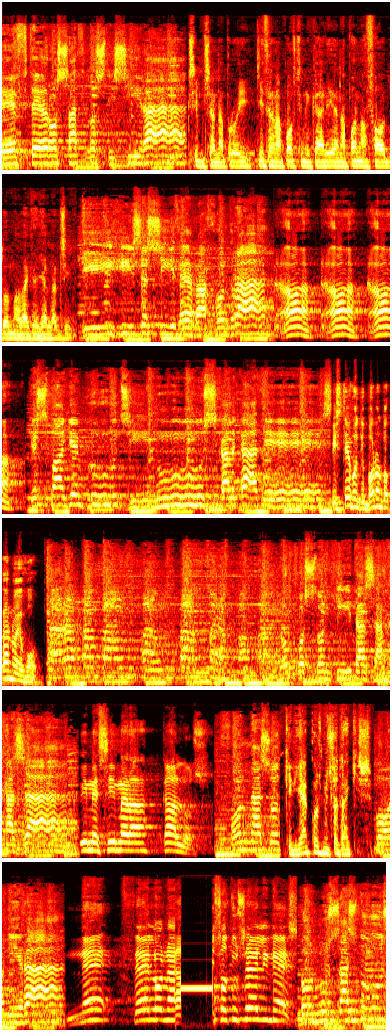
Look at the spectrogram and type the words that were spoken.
Δεύτερος άθλος στη σειρά. Ξύπνησα ένα πρωί και ήθελα να πάω στην Ικαρία να πάω να φάω ντοναδάκια για λατζί. Ήγιζε σίδερα χοντρά. Α, α, α. Και σπάγε μπλουτζινούς καλκάτες. Πιστεύω ότι μπορώ να το κάνω εγώ. Κι όπως τον κοίταζαν χαζά. Είμαι σήμερα κάλος. Φωνάζω Κυριάκος Μητσοτάκης. πονηρά. Ναι, θέλω να ***σω τους Έλληνες. Το νου σας τους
